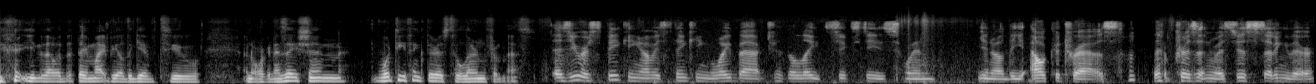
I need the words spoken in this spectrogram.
you know, that they might be able to give to an organization? What do you think there is to learn from this? As you were speaking, I was thinking way back to the late 60s when you know, the Alcatraz, that prison was just sitting there.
